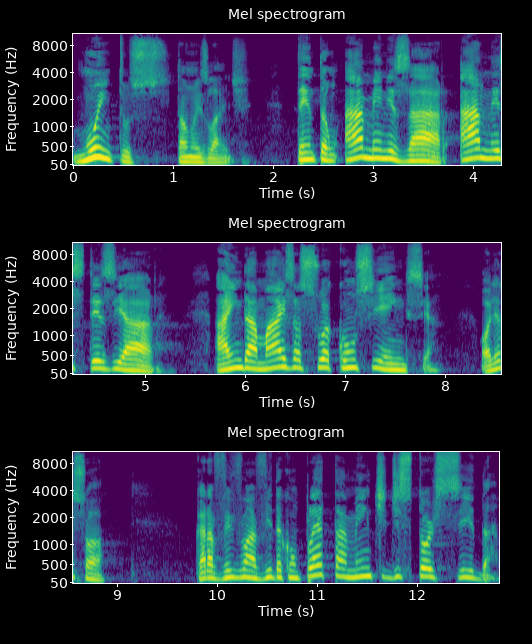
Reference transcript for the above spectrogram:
Muitos, estão no slide, tentam amenizar, anestesiar ainda mais a sua consciência. Olha só, o cara vive uma vida completamente distorcida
